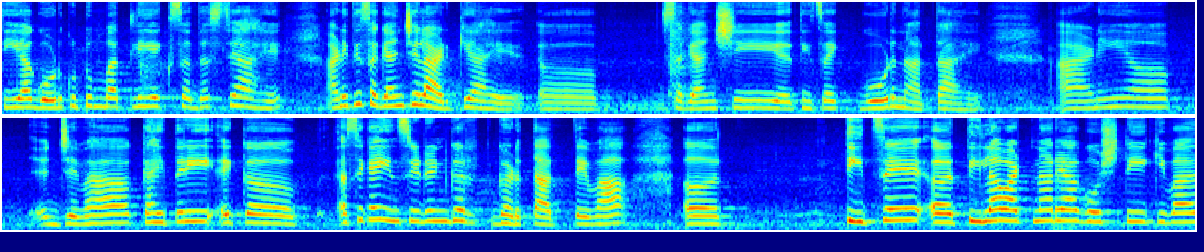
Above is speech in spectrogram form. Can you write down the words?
ती या गोड कुटुंबातली एक सदस्य आहे आणि ती सगळ्यांची लाडकी आहे. अ, सगळ्यांशी तिचं एक गोड नातं आहे. आणि अ, जेव्हा काहीतरी एक अ, असे काही इन्सिडेंट घड घडतात तेव्हा अ, तिचे तिला वाटणाऱ्या गोष्टी किंवा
